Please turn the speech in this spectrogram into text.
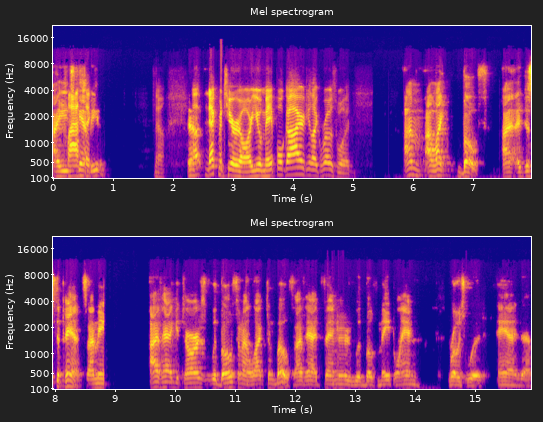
I just Classic. can't beat them. Yeah. Uh, neck material. Are you a maple guy or do you like rosewood? I'm I like both. I it just depends. I mean, I've had guitars with both, and I like them both. I've had Fenders with both maple and rosewood, and uh,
